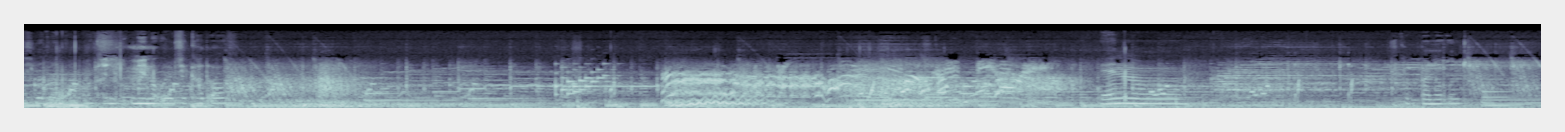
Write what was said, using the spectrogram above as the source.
Ich werde einfach meine Ulti gerade auf. Benno. Ich guck meine Ulti. Got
